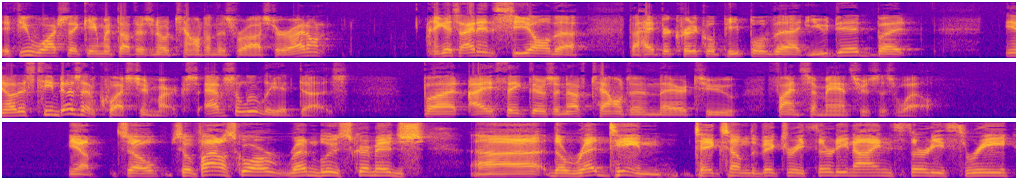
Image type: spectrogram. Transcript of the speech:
if you watch that game and thought there's no talent on this roster, I don't. I guess I didn't see all the the hypercritical people that you did, but you know this team does have question marks. Absolutely, it does. But I think there's enough talent in there to find some answers as well. Yeah. So so final score, red and blue scrimmage. Uh, the red team takes home the victory 39-33.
